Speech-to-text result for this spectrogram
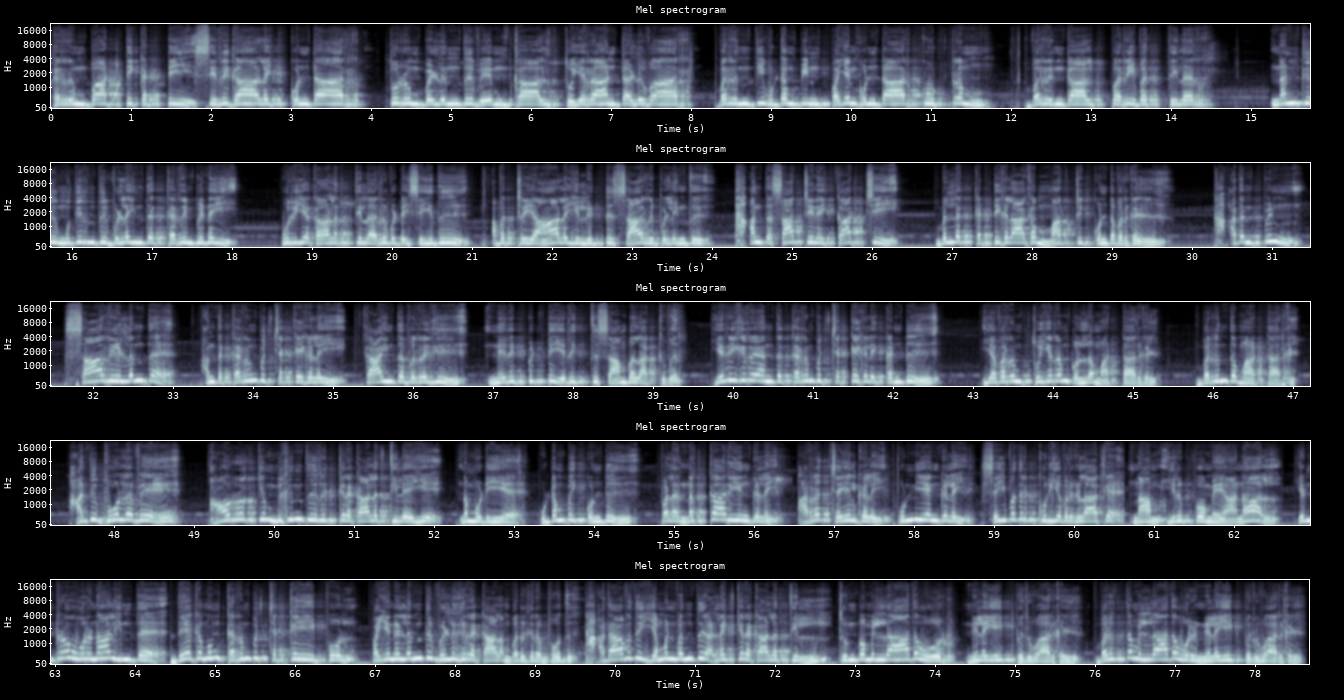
கரும்பாட்டி கட்டி சிறுகாலை கொண்டார். துரும்பெழுந்து வேம்கால் துயராண்டழுவார். வருந்தி உடம்பின் பயன் கொண்டார் கூற்றம். வருங்கால் பரிவத்திலர் நன்கு முதிர்ந்து விளைந்த கரும்பினை உரிய காலத்தில் அறுவடை செய்து அவற்றை ஆலையில் இட்டு சாறு பிழிந்து அந்த சாற்றினை காட்சி வெள்ளக்கட்டிகளாக மாற்றிக் கொண்டவர்கள். அதன் பின் சாறிழந்த அந்த கரும்பு சக்கைகளை காய்ந்த பிறகு நெருப்பிட்டு எரித்து சாம்பலாக்குவர். எரிகிற அந்த கரும்பு சக்கைகளைக் கண்டு எவரும் துயரம் கொள்ள மாட்டார்கள் வருந்த மாட்டார்கள். அதுபோலவே ஆரோக்கியம் மிகுந்து இருக்கிற காலத்திலேயே நம்முடைய உடம்பை கொண்டு பல நற்காரியங்களை அறச்செயல்களை புண்ணியங்களை செய்வதற்குரியவர்களாக நாம் இருப்போமே ஆனால் என்றோ ஒரு நாள் இந்த தேகமும் கரும்பு சக்கையைப் போல் பயனிழந்து விழுகிற காலம் வருகிற போது அதாவது யமன் வந்து அழைக்கிற காலத்தில் துன்பமில்லாத ஓர் நிலையை பெறுவார்கள் வருத்தமில்லாத ஒரு நிலையை பெறுவார்கள்.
